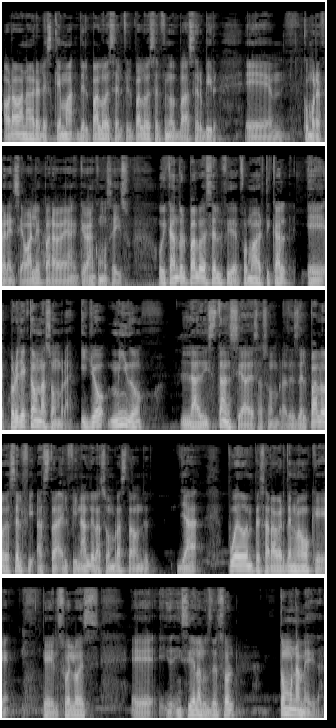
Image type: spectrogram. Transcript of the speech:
Ahora van a ver el esquema del palo de selfie. El palo de selfie nos va a servir eh, como referencia, ¿vale? Para que vean cómo se hizo. Ubicando el palo de selfie de forma vertical, eh, proyecta una sombra y yo mido la distancia de esa sombra, desde el palo de selfie hasta el final de la sombra, hasta donde ya puedo empezar a ver de nuevo que, el suelo es eh, incide la luz del sol, tomo una medida.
